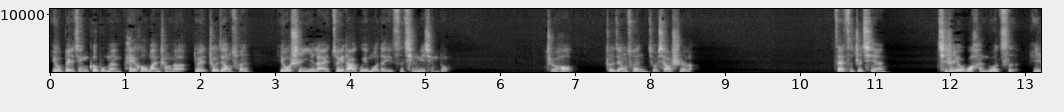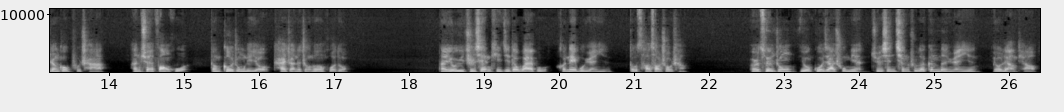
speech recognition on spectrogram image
由北京各部门配合完成了对浙江村有史以来最大规模的一次清理行动。之后，浙江村就消失了。在此之前，其实有过很多次以人口普查、安全防火等各种理由开展的整顿活动，但由于之前提及的外部和内部原因，都草草收场。而最终由国家出面决心清除的根本原因有两条。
